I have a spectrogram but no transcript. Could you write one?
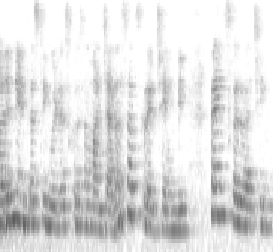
మరిన్ని ఇంట్రెస్టింగ్ వీడియోస్ కోసం మన ఛానల్ సబ్స్క్రైబ్ చేయండి. Thanks for watching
